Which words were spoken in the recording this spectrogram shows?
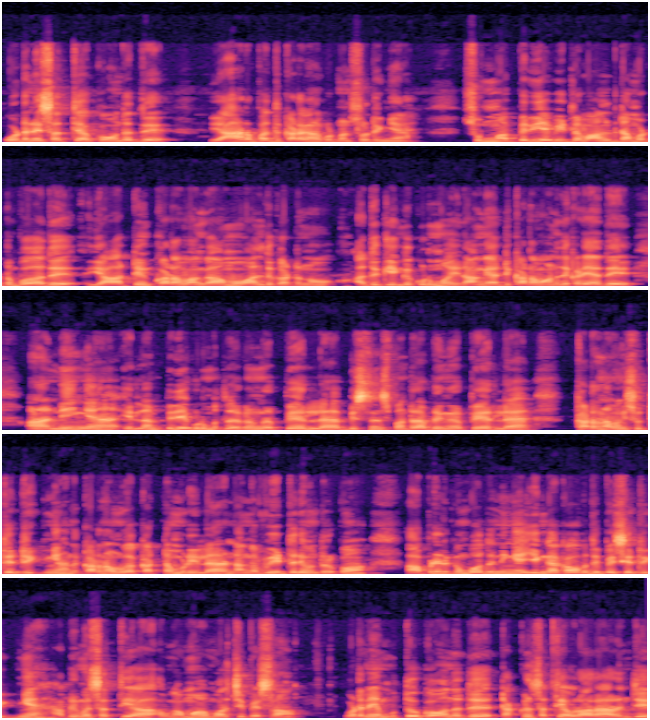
உடனே சத்யா கோவம் யாரை பார்த்து கடகான குடும்பம்னு சொல்கிறீங்க சும்மா பெரிய வீட்டில் வாழ்ந்துட்டா மட்டும் போதாது. யார்ட்டயும் கடன் வாங்காமல் வாழ்ந்து காட்டணும். அதுக்கு எங்கள் குடும்பம் நாங்கள் யார்ட்டையும் கடன் வாங்கினதே கிடையாது. ஆனால் நீங்கள் எல்லாம் பெரிய குடும்பத்தில் இருக்கிறங்கிற பேரில் பிஸ்னஸ் பண்ணுற அப்படிங்கிற பேரில் கடனை வாங்கி சுற்றிட்டு இருக்கீங்க. அந்த கடனை ஒழுங்காக கட்ட முடியல. நாங்கள் வீடு தேடி வந்திருக்கோம். அப்படி இருக்கும்போது நீங்கள் எங்கள் அக்காவை பற்றி பேசிகிட்டு இருக்கீங்க? அப்படிங்கும்போது சத்யா அவங்க அம்மாவை முறைச்சி பேசுகிறான் உடனே முத்துவுக்கு கோவம் வந்தது. டக்குனு சத்யா ஒரு அற அரைஞ்சு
